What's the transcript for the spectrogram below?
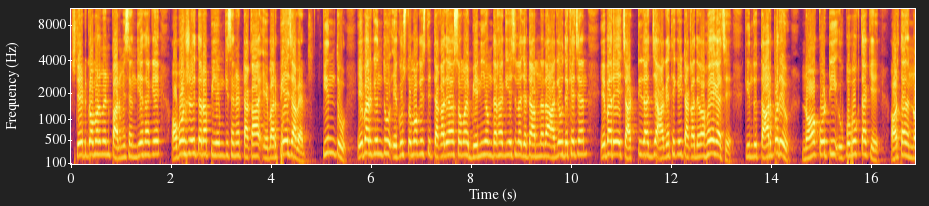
স্টেট গভর্নমেন্ট পারমিশন দিয়ে থাকে, অবশ্যই তারা পিএম কিষাণের টাকা এবার পেয়ে যাবেন। কিন্তু এবার কিন্তু একুশতম কিস্তির টাকা দেওয়ার সময় বেনিয়ম দেখা গিয়েছিল, যেটা আপনারা আগেও দেখেছেন। এবারে চারটি রাজ্যে আগে থেকেই টাকা দেওয়া হয়ে গেছে। কিন্তু তারপরেও ন কোটি উপভোক্তাকে, অর্থাৎ ন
